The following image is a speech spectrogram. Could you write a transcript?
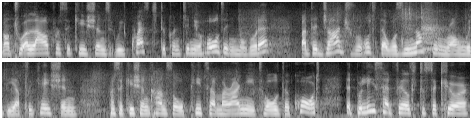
not to allow prosecution's request to continue holding Mugure, but the judge ruled there was nothing wrong with the application. Prosecution counsel Peter Marani told the court that police had failed to secure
